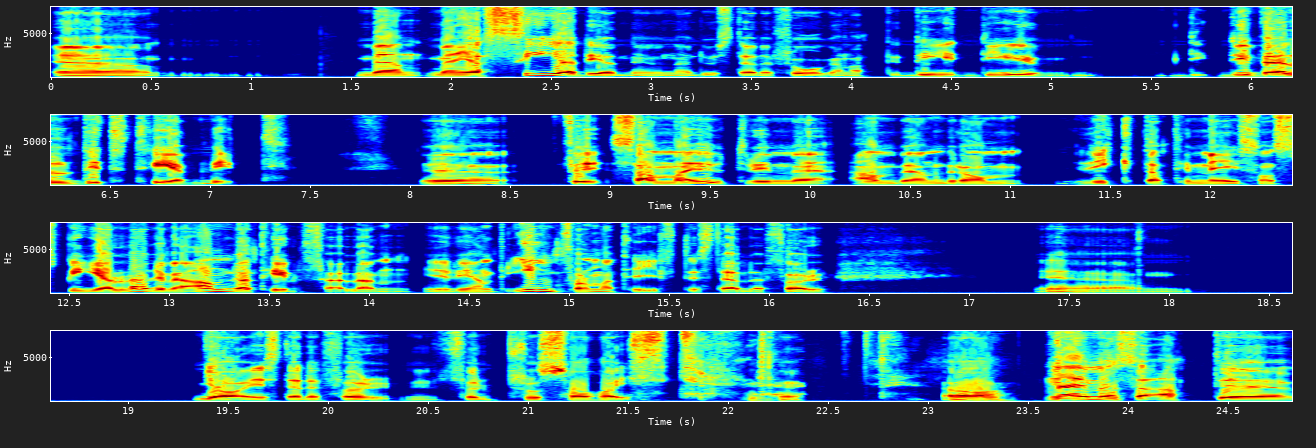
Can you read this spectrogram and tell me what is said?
Eh, men, men jag ser det nu när du ställer frågan att det, det är ju det, det är väldigt trevligt. Eh, för samma utrymme använder de riktat till mig som spelare vid andra tillfällen rent informativt istället för eh, ja, istället för, för prosaiskt. ja, nej men så att eh,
